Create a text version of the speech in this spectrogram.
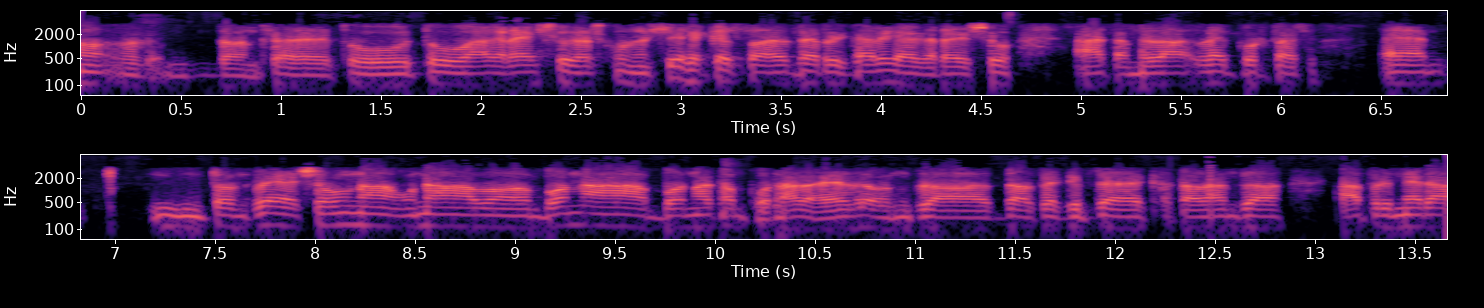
No, doncs eh, t'ho agraeixo desconèixer aquesta data, Ricard, i agraeixo eh, també la, la importància. Eh, doncs bé, això una, una bona, bona temporada eh, doncs, de, dels equips de catalans a, a primera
